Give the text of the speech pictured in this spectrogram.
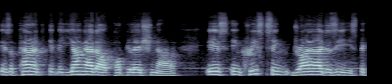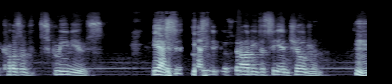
is apparent in the young adult population now is increasing dry eye disease because of screen use. Yes. Yes. that you're starting to see in children? Mm-hmm.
